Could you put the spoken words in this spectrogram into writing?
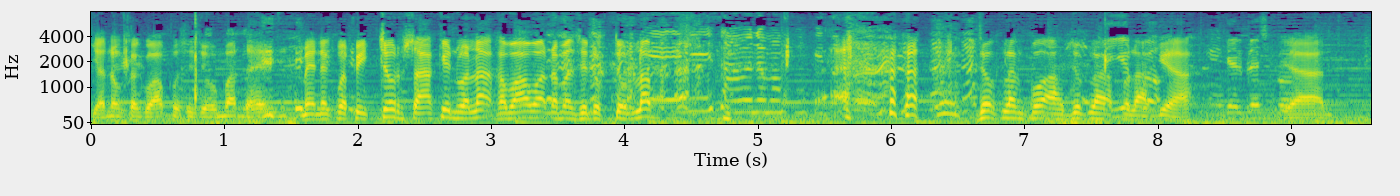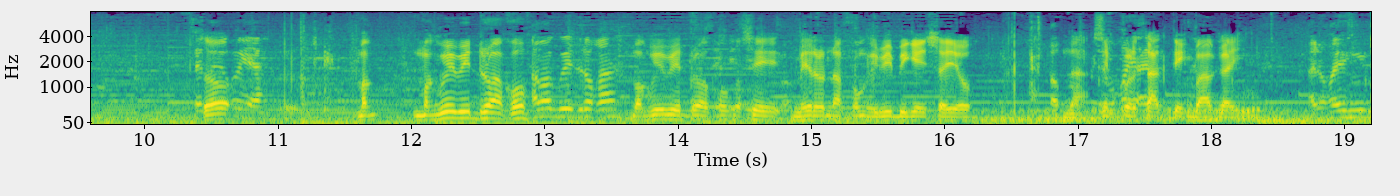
Ganon kagwapo si Jomar dahil may nagpa-picture sa akin wala kawawa naman si Dr. Lab. Isama naman po kita. joke lang po ah, joke lang you lagi ah. God bless po. Yan. So? Mag magwi-withdraw ako. Ah, mag-withdraw ka? Magwi-withdraw ako kasi meron akong ibibigay sa iyo na importanteng bagay. Ano kayong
